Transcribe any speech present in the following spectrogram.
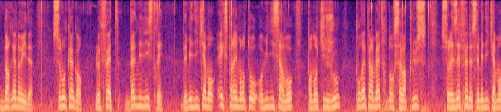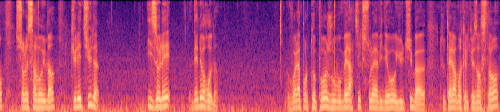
d'organoïdes. Selon Kagan, le fait d'administrer des médicaments expérimentaux au mini-cerveau pendant qu'il joue pourrait permettre d'en savoir plus sur les effets de ces médicaments sur le cerveau humain que l'étude isolée des neurones. Voilà pour le topo, je vous mets l'article sous la vidéo YouTube euh, tout à l'heure dans quelques instants.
